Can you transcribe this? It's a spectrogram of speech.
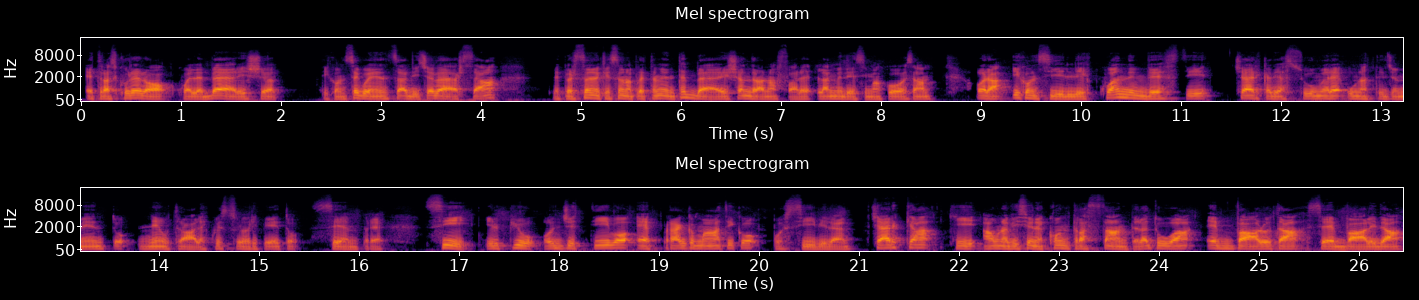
e trascurerò quelle bearish. Di conseguenza, viceversa, le persone che sono prettamente bearish andranno a fare la medesima cosa. Ora, i consigli, quando investi cerca di assumere un atteggiamento neutrale, questo lo ripeto sempre. Sii il più oggettivo e pragmatico possibile cerca chi ha una visione contrastante alla tua e valuta se è valida.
